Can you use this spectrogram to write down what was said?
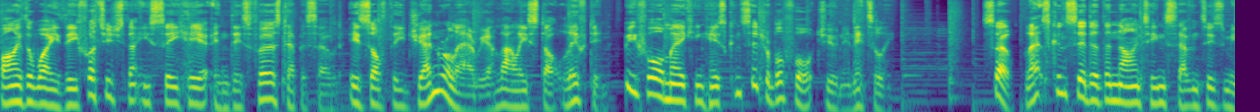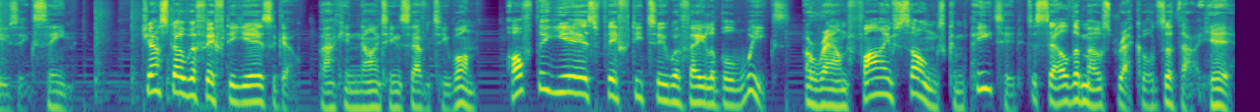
By the way, the footage that you see here in this first episode is of the general area Lally Stott lived in before making his considerable fortune in Italy. So, let's consider the 1970s music scene. Just over 50 years ago, back in 1971, of the year's 52 available weeks, around five songs competed to sell the most records of that year.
